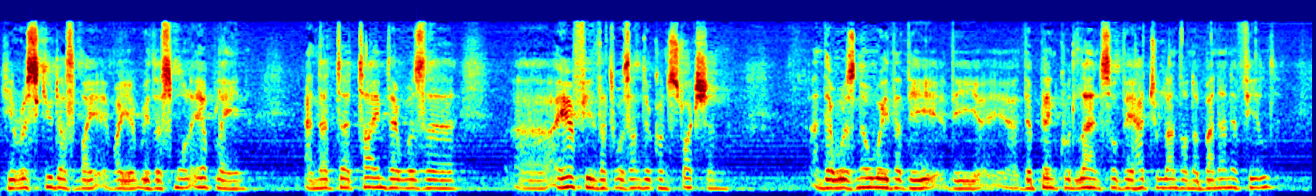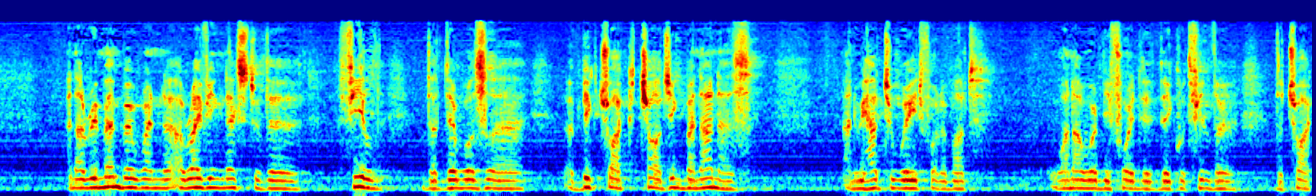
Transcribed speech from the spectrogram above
He rescued us by, by, with a small airplane. And at that time, there was a, a airfield that was under construction. And there was no way that the, the, uh, the plane could land, so they had to land on a banana field. And I remember when uh, arriving next to the field that there was a, a big truck charging bananas, and we had to wait for about one hour before they, they could fill the, the truck.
